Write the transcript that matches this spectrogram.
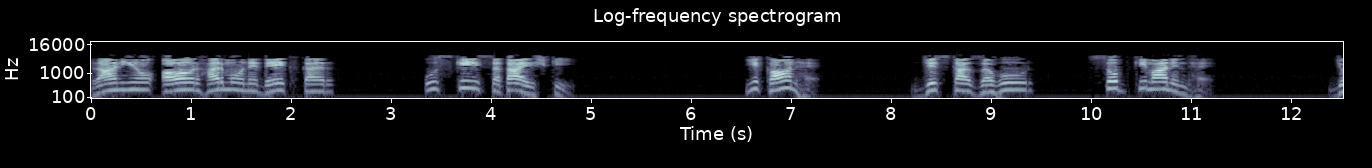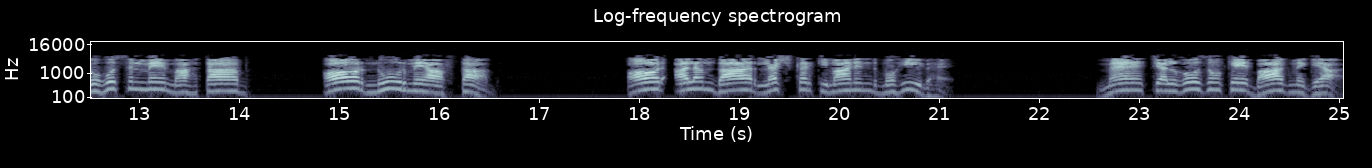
رانیوں اور ہرموں نے دیکھ کر اس کی ستائش کی۔ یہ کون ہے جس کا ظہور صبح کی مانند ہے؟ جو حسن میں محتاب اور نور میں آفتاب اور علمدار لشکر کی مانند محیب ہے۔ میں چلغوزوں کے باغ میں گیا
